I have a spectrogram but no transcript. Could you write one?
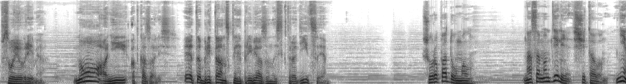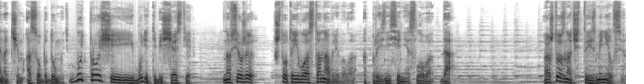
в свое время, но они отказались. Это британская привязанность к традициям. Шура подумал. На самом деле, считал он, не над чем особо думать. Будь проще, и будет тебе счастье. Но все же что-то его останавливало от произнесения слова «да». «А что значит ты изменился?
